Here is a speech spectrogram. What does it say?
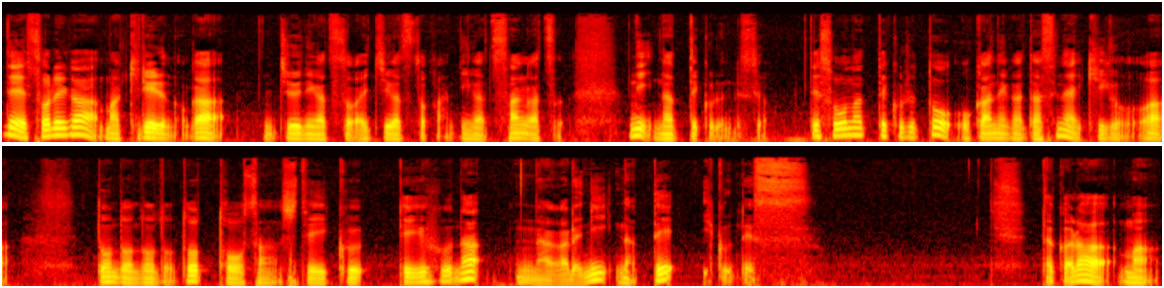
で、それが、まあ、切れるのが12月とか1月とか2月、3月になってくるんですよ。で、そうなってくるとお金が出せない企業はどんどんどんどんと倒産していくっていう風な流れになっていくんです。だから、まあ、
